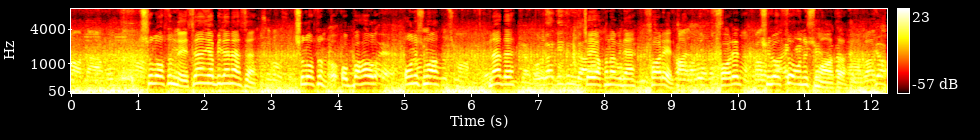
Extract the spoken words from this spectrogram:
manata, 11 manata. Çulosun deyirsən ya bir dənəsən? Şunu olsun. Çulosun. O, o baha ol- 13 manat. 13 manata. Nədir? Ya dedim də. Şey yaxına bir dənə farel. Farel kilosu 13 manata. Yox,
